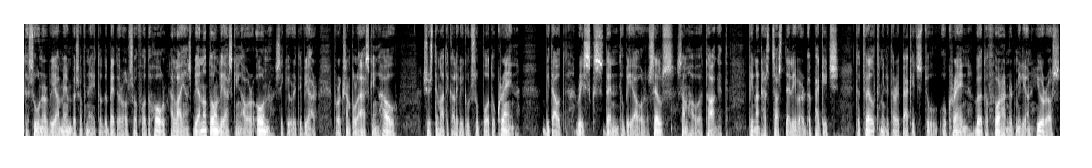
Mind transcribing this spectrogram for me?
the sooner we are members of NATO, the better also for the whole alliance. We are not only asking our own security, we are, for example, asking how systematically we could support Ukraine without risks then to be ourselves somehow a target. Finland has just delivered a package, the 12th military package to Ukraine worth of 400 million euros.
